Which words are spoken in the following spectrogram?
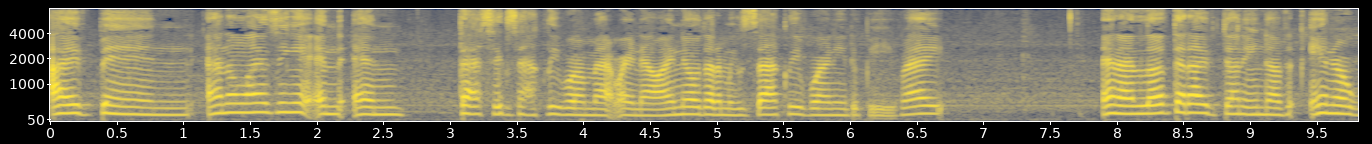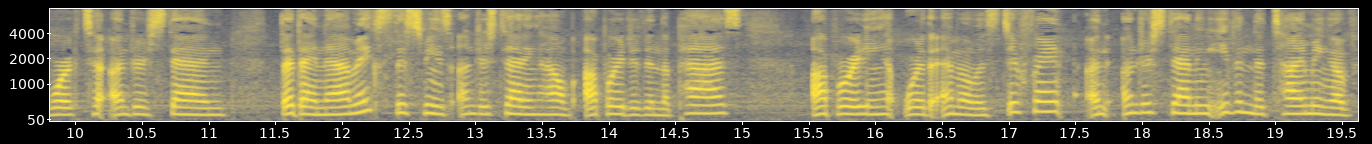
I've been analyzing it and and that's exactly where I'm at right now. I know that I'm exactly where I need to be, right? And I love that I've done enough inner work to understand the dynamics. This means understanding how I've operated in the past, operating where the MO is different, and understanding even the timing of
